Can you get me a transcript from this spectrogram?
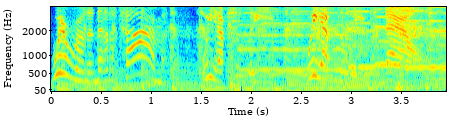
we're running out of time. We have to leave. We have to leave now.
